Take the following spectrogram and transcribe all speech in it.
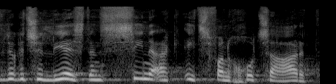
toe ek dit so lees, dan sien ek iets van God se hart.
